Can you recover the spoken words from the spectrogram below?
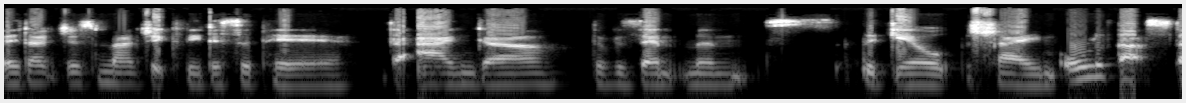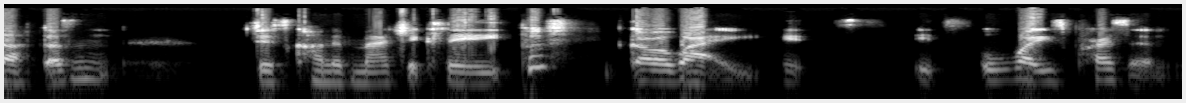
they don't just magically disappear. The anger, the resentments, the guilt, the shame, all of that stuff doesn't just kind of magically poof go away. It's it's always present.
